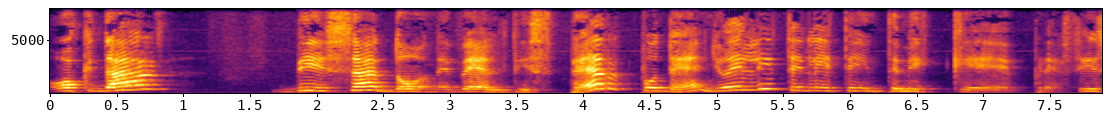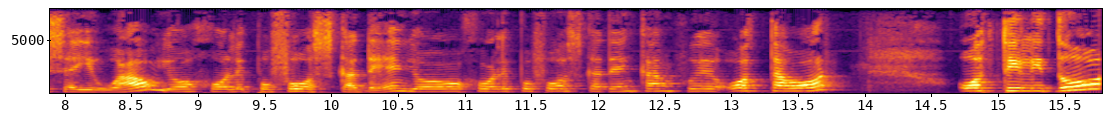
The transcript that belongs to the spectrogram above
Och där vissa de är väldigt spärr på den. Jag är lite, lite, inte mycket precis säger wow, jag håller på att forska den. Jag håller på att forska den kanske åtta år. Och till idag,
